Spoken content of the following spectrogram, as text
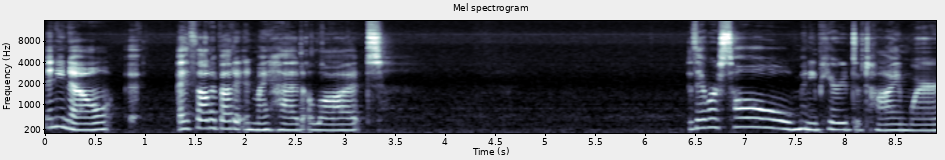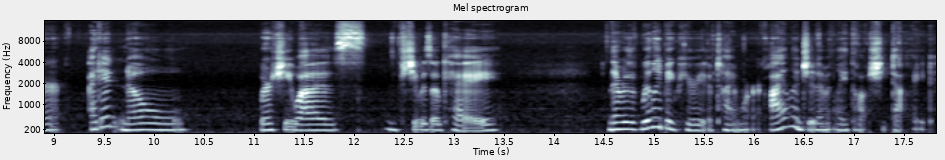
and you know, I thought about it in my head a lot. There were so many periods of time where I didn't know where she was, if she was okay. And there was a really big period of time where I legitimately thought she died.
